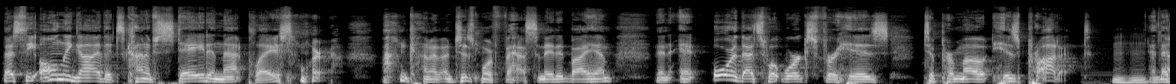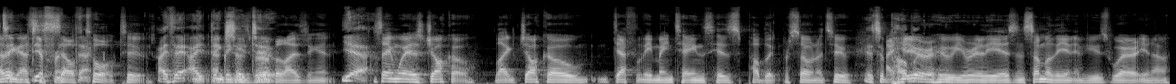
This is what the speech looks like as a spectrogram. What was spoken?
That's the only guy that's kind of stayed in that place where I'm kind of, I'm just more fascinated by him than, or that's what works for his, to promote his product. Mm-hmm. And that's I think that's different self-talk too. I think I think, I think so he's too. verbalizing it. Yeah, same way as Jocko. Like Jocko definitely maintains his public persona too. It's a I public- hear who he really is in some of the interviews where you know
